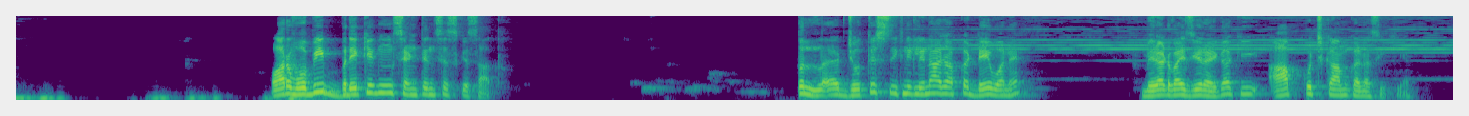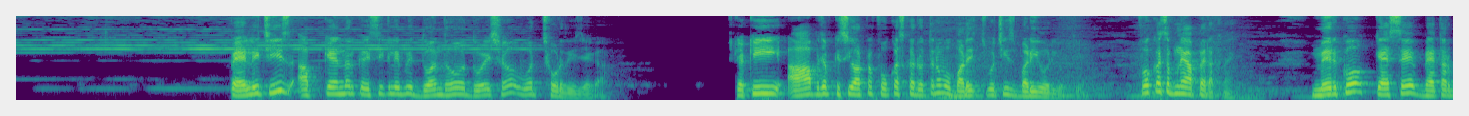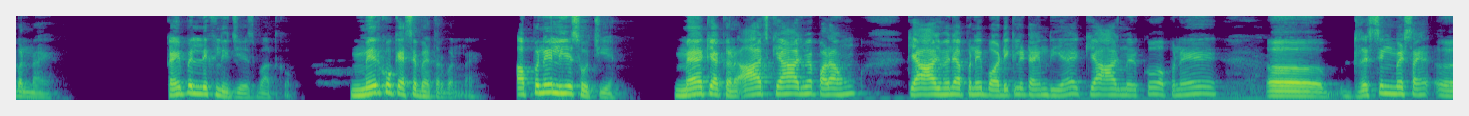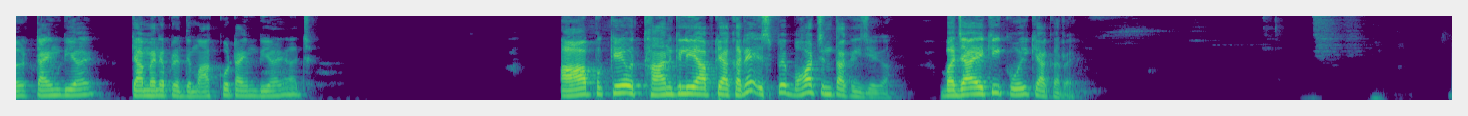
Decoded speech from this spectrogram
और वो भी ब्रेकिंग सेंटेंसेस के साथ। तो ज्योतिष सीखने के लिए ना आज आपका डे वन है। मेरा एडवाइस ये रहेगा कि आप कुछ काम करना सीखिए। पहली चीज़, आपके अंदर किसी के लिए भी द्वंद्व हो, द्वेष हो, वो छोड़ दीजिएगा। क्योंकि आप जब किसी और पर फोकस कर रहे होते हैं ना, वो बड़ी, वो चीज़ बड़ी हो रही होती है। फोकस अपने आप पे रखना है। मेरे को कैसे बेहतर बनना है? कहीं पे लिख लीजिए इस बात को। मेरे को कैसे बेहतर बनना है? अपने लिए सोचिए। मैं क्या कर, आज क्या आज मैं पढ़ा हूँ? क्या आज मैंने अपने बॉडी के लिए टाइम दिया है? क्या आज मेरे को अपने ड्रेसिंग में टाइम दिया है? क्या मैंने अपने दिमाग को टाइम दिया है आज? आपके उत्थान के लिए आप क्या करें इस पर बहुत चिंता कीजिएगा। बजाय कि कोई क्या कर रहे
